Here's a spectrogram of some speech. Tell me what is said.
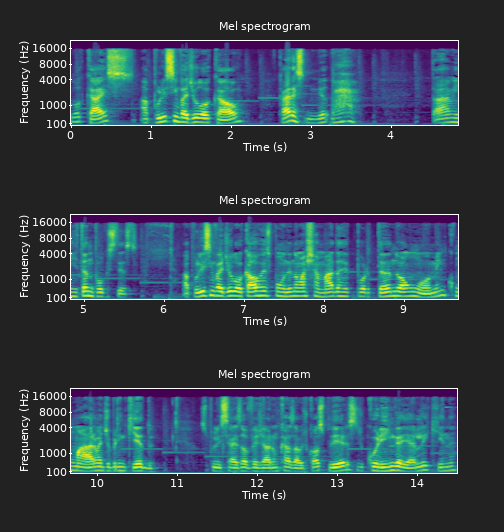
locais, a polícia invadiu o local Cara, esse meu. Ah, tá me irritando um pouco esse texto. A polícia invadiu o local respondendo a uma chamada reportando a um homem com uma arma de brinquedo. Os policiais alvejaram um casal de cosplayers, de Coringa e Arlequina,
